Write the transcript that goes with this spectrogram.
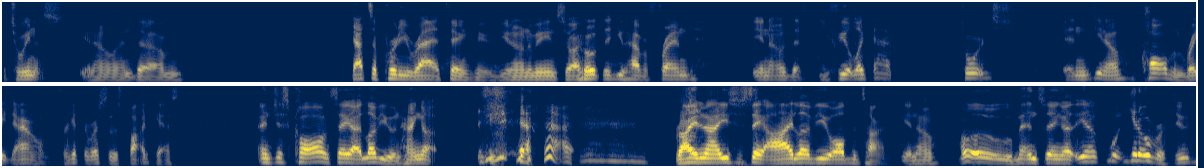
between us, you know, and um, that's a pretty rad thing, dude. You know what I mean? So I hope that you have a friend, you know, that you feel like that towards, and you know, call them right now. Forget the rest of this podcast, and just call and say I love you and hang up. Ryan and I used to say, I love you all the time, you know? Whoa, men saying, uh, you know, get over it, dude.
